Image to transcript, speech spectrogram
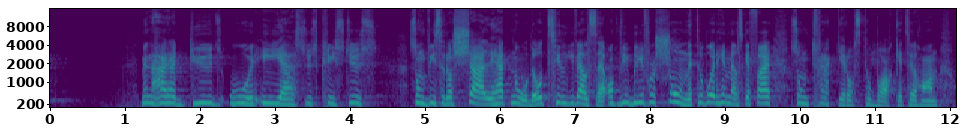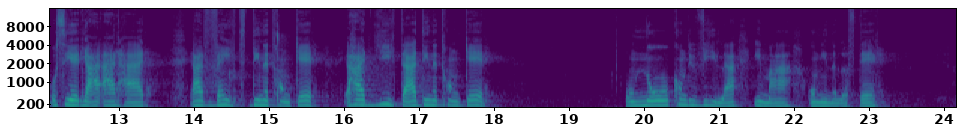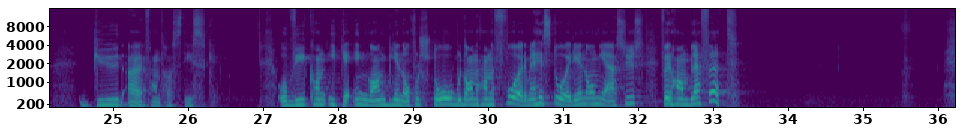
Men her er Guds ord i Jesus Kristus som viser oss kjærlighet, nåde og tilgivelse. At vi blir forsonet til vår himmelske Far, som trekker oss tilbake til Han og sier, 'Jeg er her. Jeg vet dine tanker. Jeg har gitt deg dine tanker.' Og nå kan du hvile i meg og mine løfter. Gud er fantastisk. Og vi kan ikke engang begynne å forstå hvordan han får med historien om Jesus før han ble født.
